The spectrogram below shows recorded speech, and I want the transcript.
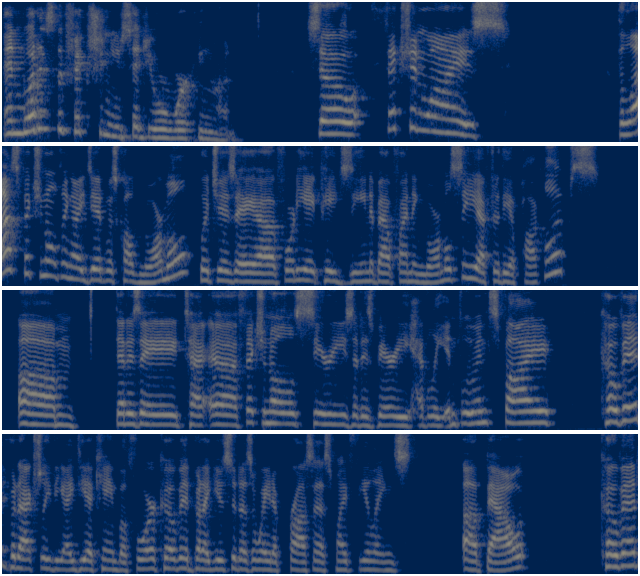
And what is the fiction you said you were working on? So, fiction wise, the last fictional thing I did was called Normal, which is a uh, 48 page zine about finding normalcy after the apocalypse. Um, that is a uh, fictional series that is very heavily influenced by COVID, but actually the idea came before COVID, but I used it as a way to process my feelings about COVID.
